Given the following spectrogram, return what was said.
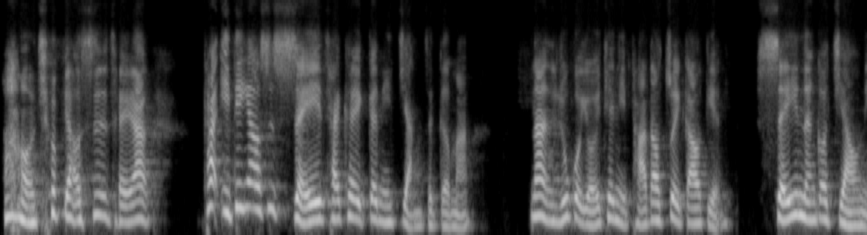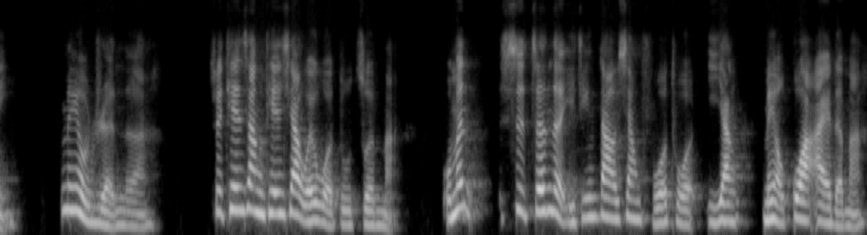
哦，就表示怎样？他一定要是谁才可以跟你讲这个吗？那如果有一天你爬到最高点，谁能够教你？没有人了啊！所以天上天下唯我独尊嘛。我们是真的已经到像佛陀一样。没有挂碍的吗？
